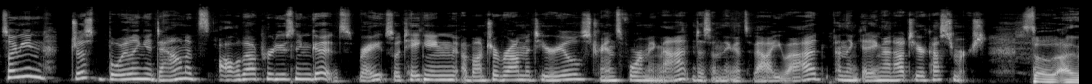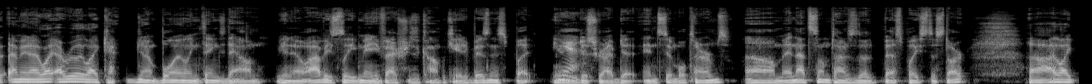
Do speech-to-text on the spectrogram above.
So, I mean, just boiling it down, it's all about producing goods, right? So, taking a bunch of raw materials, transforming that into something that's value add, and then getting that out to your customers. So, I, I mean, I like, I really like, you know, boiling things down. You know, obviously manufacturing is a complicated business, but you know, yeah. you described it in simple terms. Um, and that's sometimes the best place to start. Uh, I like,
